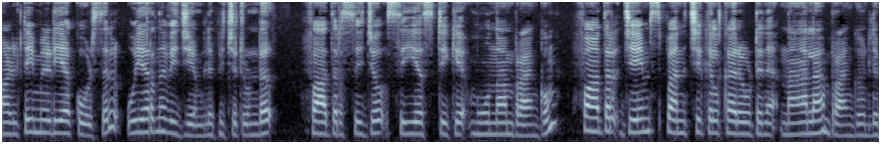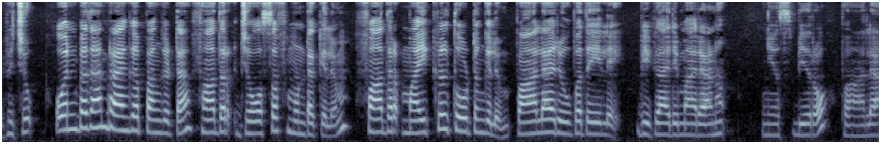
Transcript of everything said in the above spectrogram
മൾട്ടിമീഡിയ കോഴ്സിൽ ഉയർന്ന വിജയം ലഭിച്ചിട്ടുണ്ട്. ഫാദർ സിജോ സി എസ് ടിക്ക് മൂന്നാം റാങ്കും ഫാദർ ജെയിംസ് പനച്ചിക്കൽ കരോട്ടിന് നാലാം റാങ്കും ലഭിച്ചു. ഒൻപതാം റാങ്ക് പങ്കിട്ട ഫാദർ ജോസഫ് മുണ്ടക്കലും ഫാദർ മൈക്കിൾ തോട്ടുങ്കലും പാലാ രൂപതയിലെ വികാരിമാരാണ്. ന്യൂസ് ബ്യൂറോ പാലാ.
